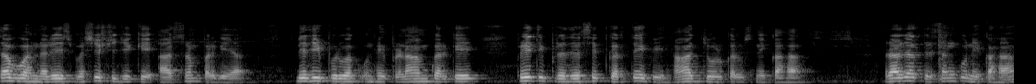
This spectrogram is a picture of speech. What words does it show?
तब वह नरेश वशिष्ठ जी के आश्रम पर गया। विधि पूर्वक उन्हें प्रणाम करके प्रीति प्रदर्शित करते हुए हाथ जोड़कर उसने कहा, राजा त्रिशंकु ने कहा,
